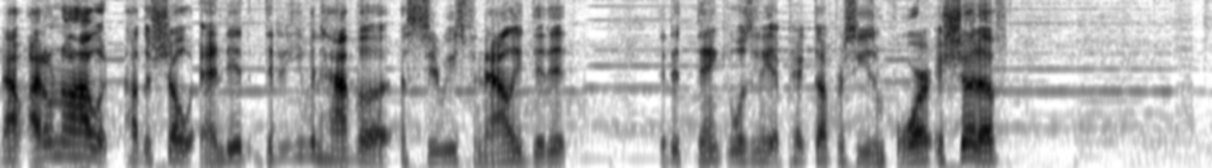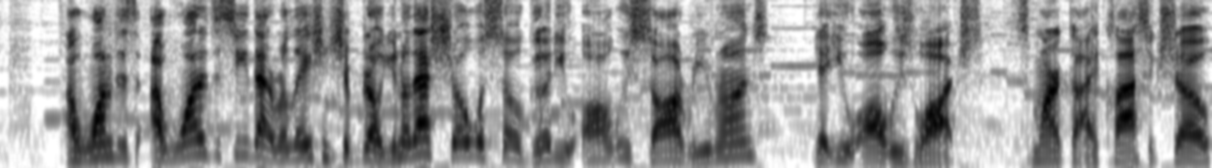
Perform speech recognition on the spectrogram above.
Now, I don't know how it how the show ended. Did it even have a, a series finale? Did it did it think it was going to get picked up for season 4? It should have. I wanted to I wanted to see that relationship grow. You know that show was so good. You always saw reruns, yet you always watched. Smart Guy, classic show.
